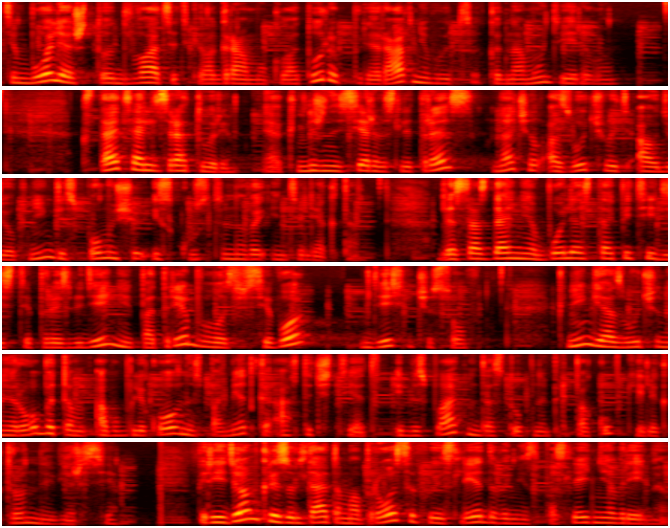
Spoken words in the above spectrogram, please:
тем более, что 20 кг макулатуры приравниваются к одному дереву. Кстати, о литературе. Э, книжный сервис Litres начал озвучивать аудиокниги с помощью искусственного интеллекта. Для создания более 150 произведений потребовалось всего 10 часов. Книги, озвученные роботом, опубликованы с пометкой «Авточтец» и бесплатно доступны при покупке электронной версии. Перейдем к результатам опросов и исследований с последнее время.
